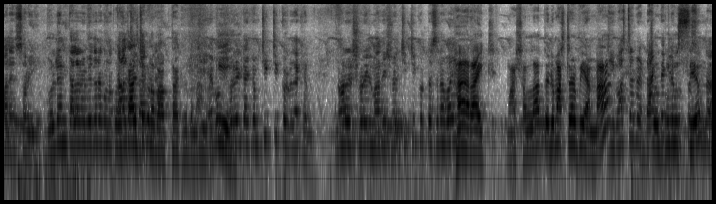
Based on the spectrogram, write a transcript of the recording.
মানে সরি গোল্ডেন কালারের ভিতরে কোনো কালচে কোনো ভাব থাকবে না, এবং শরীরটা একদম চিকচিক করবে দেখেন। নরের শরীর মাদির শরীর চিকচিক করতেছে না ভাই? হ্যাঁ রাইট মাশাল্লাহ তো এটা মাস্টার পিয়ার না? জি মাস্টার পেয়ার ডাক দেখলে বুঝতেছেন না।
